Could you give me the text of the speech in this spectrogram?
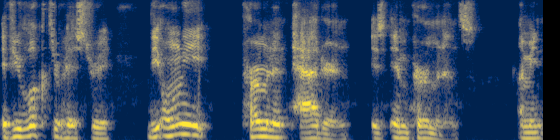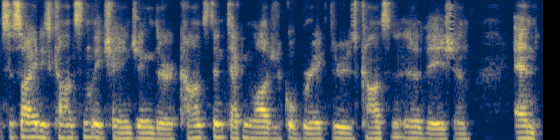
if you look through history, the only permanent pattern is impermanence. I mean, society is constantly changing. There are constant technological breakthroughs, constant innovation, and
